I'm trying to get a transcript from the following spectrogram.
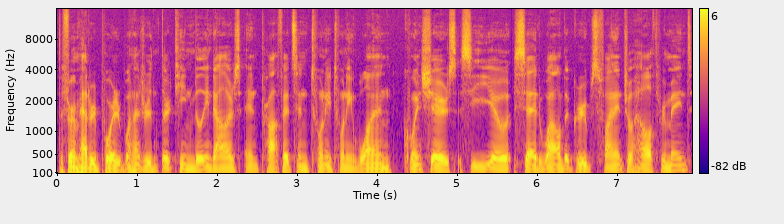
The firm had reported $113 million in profits in 2021. CoinShares CEO said while the group's financial health remains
